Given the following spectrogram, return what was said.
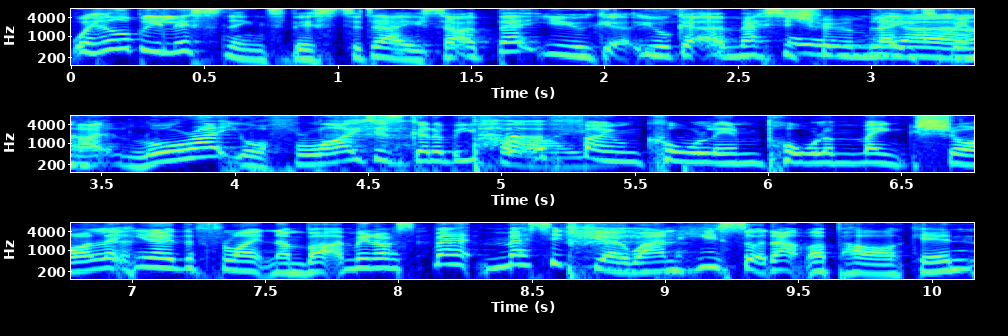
Well, he'll be listening to this today, so I bet you get, you'll get a message from him oh, later, Yeah. being like, "Laura, your flight is going to be Put a phone call in, Paul, and make sure. I'll let you know the flight number. I mean, I've messaged Joanne. He sorted out my parking.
